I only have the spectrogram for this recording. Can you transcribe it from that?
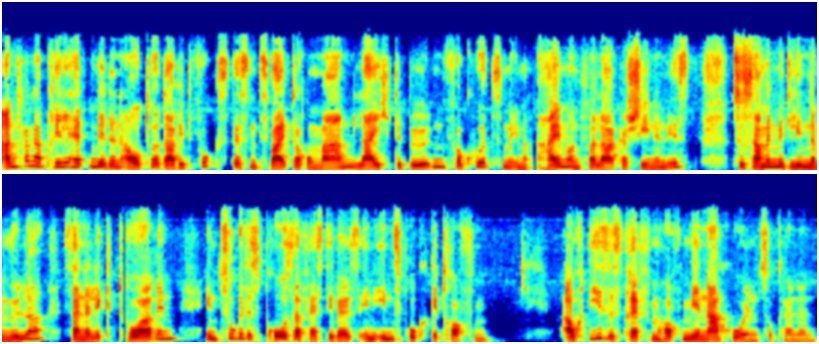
Anfang April hätten wir den Autor David Fuchs, dessen zweiter Roman Leichte Böden vor kurzem im Heimon Verlag erschienen ist, zusammen mit Linda Müller, seiner Lektorin, im Zuge des Prosa-Festivals in Innsbruck getroffen. Auch dieses Treffen hoffen wir nachholen zu können.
